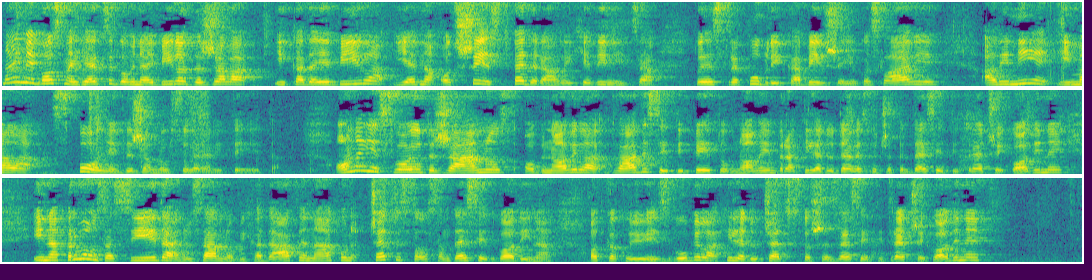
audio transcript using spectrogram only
Naime, Bosna i Hercegovina je bila država i kada je bila jedna od šest federalnih jedinica, to jest republika bivše Jugoslavije, ali nije imala spoljnjeg državnog suvereniteta. Ona je svoju državnost obnovila 25. novembra 1943. godine i na prvom zasjedanju Zavnobiha, dakle nakon 480 godina otkako ju je izgubila 1463. godine,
